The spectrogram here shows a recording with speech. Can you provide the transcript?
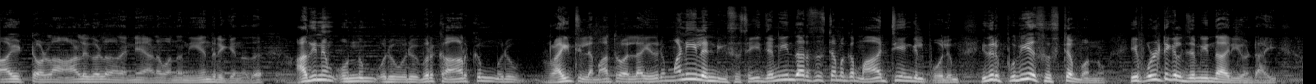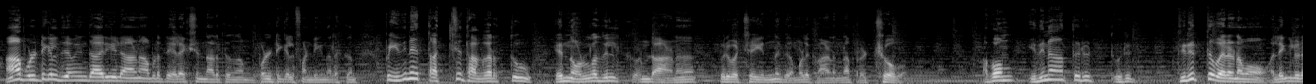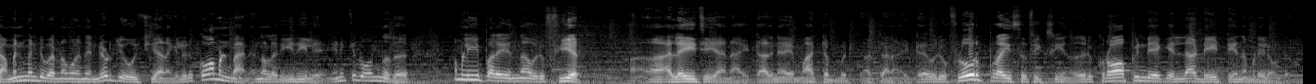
ആയിട്ടുള്ള ആളുകൾ തന്നെയാണ് വന്ന് നിയന്ത്രിക്കുന്നത്. അതിനും ഒന്നും ഒരു ഒരു ഇവർക്ക് ആർക്കും ഒരു റൈറ്റ് ഇല്ല. മാത്രമല്ല ഇതൊരു മണി ലെൻഡിങ് സിസ്റ്റം ഈ ജമീന്ദാർ സിസ്റ്റമൊക്കെ മാറ്റിയെങ്കിൽ പോലും ഇതൊരു പുതിയ സിസ്റ്റം വന്നു. ഈ പൊളിറ്റിക്കൽ ജമീന്ദാരി ഉണ്ടായി ആ പൊളിറ്റിക്കൽ ജമീന്ദാരിയിലാണ് അവിടുത്തെ ഇലക്ഷൻ നടത്തുന്നത് പൊളിറ്റിക്കൽ ഫണ്ടിങ് നടക്കുന്നത്. അപ്പോൾ ഇതിനെ തച്ച് തകർത്തു എന്നുള്ളതിൽ കൊണ്ടാണ് ഒരുപക്ഷെ ഇന്ന് നമ്മൾ കാണുന്ന പ്രക്ഷോഭം. അപ്പം ഇതിനകത്തൊരു ഒരു തിരുത്ത് വരണമോ അല്ലെങ്കിൽ ഒരു അമെൻമെന്റ് വരണമോ എന്ന് അടുത്ത് ചോദിക്കുകയാണെങ്കിൽ ഒരു കോമൺ മാൻ എന്നുള്ള രീതിയിൽ എനിക്ക് തോന്നുന്നത് നമ്മൾ ഈ പറയുന്ന ഒരു ഫിയർ അലൈ ചെയ്യാനായിട്ട് അതിനെ മാറ്റം വരുത്താനായിട്ട് ഒരു ഫ്ലോർ പ്രൈസ് ഫിക്സ് ചെയ്യുന്നത് ഒരു ക്രോപ്പിന്റെയൊക്കെ എല്ലാ ഡേറ്റയും നമ്മുടെ കയ്യിലുണ്ട്.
